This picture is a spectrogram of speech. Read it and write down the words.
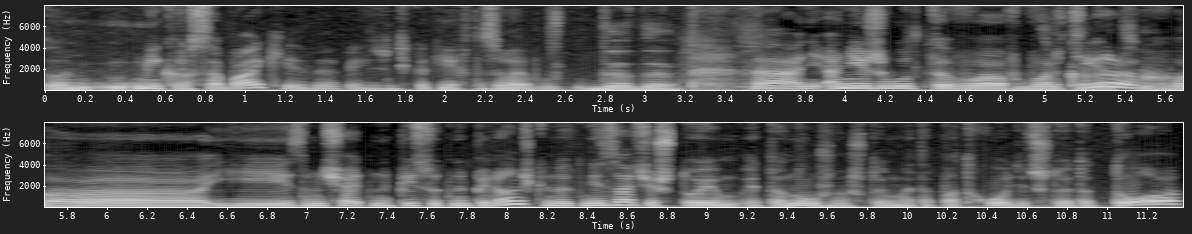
микрособаки, да, извините, как я их называю. Да, да. да они, они живут в, в квартирах э, и замечательно писают на пеленочке, но это не значит, что им это нужно, что им это подходит, что это то,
